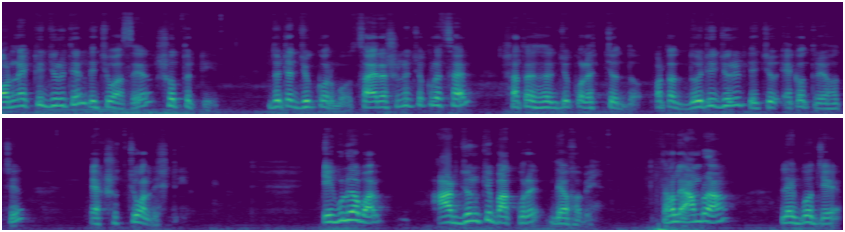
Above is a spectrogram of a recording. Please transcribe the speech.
অন্য একটি জুড়িতে লিচু আছে সত্তরটি। দুইটা যোগ করব চার আসনে যোগ করলে চার সাথে যোগ করলে চোদ্দ। অর্থাৎ দুইটি জুড়ির লিচু একত্রে হচ্ছে একশো চুয়াল্লিশটি। এগুলো আবার আটজনকে বাক করে দেওয়া হবে। তাহলে আমরা লিখব যে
